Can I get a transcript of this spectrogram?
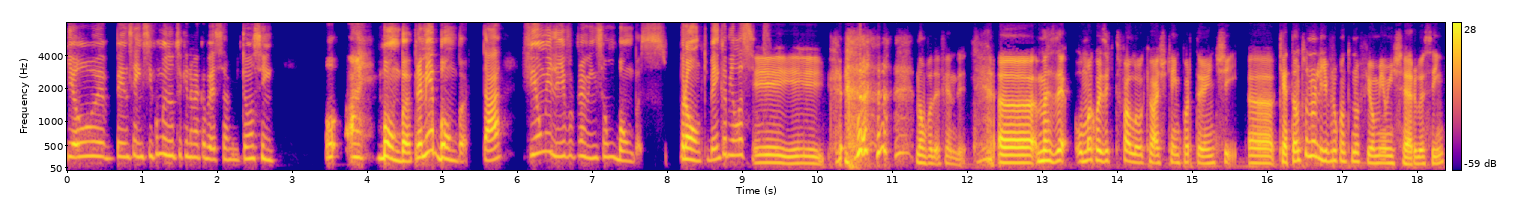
que eu pensei em cinco minutos aqui na minha cabeça, Então, assim, oh, ai, bomba, pra mim é bomba, tá? Filme e livro, para mim, são bombas. Pronto, bem Camila Cid. Ei, ei. Não vou defender. Uh, mas é uma coisa que tu falou que eu acho que é importante, uh, que é tanto no livro quanto no filme eu enxergo, assim,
